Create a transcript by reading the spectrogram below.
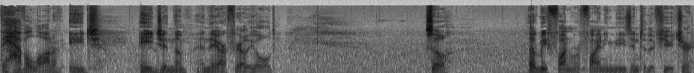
they have a lot of age age in them and they are fairly old. So that'll be fun refining these into the future.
